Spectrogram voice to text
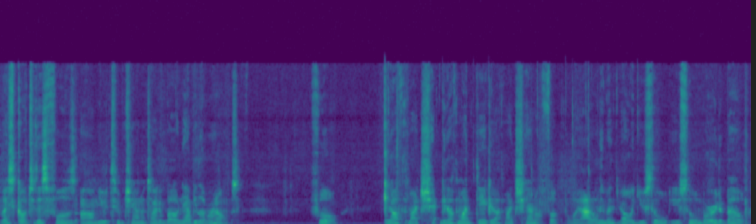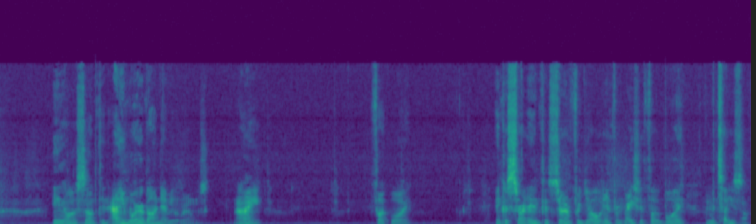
Let's go to this fool's um YouTube channel talk about Nebula Realms. Fool. Get off my get off my dick, get off my channel, fuck boy. I don't even know. You still you still worried about you know something. I ain't worried about Nebula Realms. I ain't. Fuck boy. And concern and concern for your information, fuck boy, let me tell you something.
